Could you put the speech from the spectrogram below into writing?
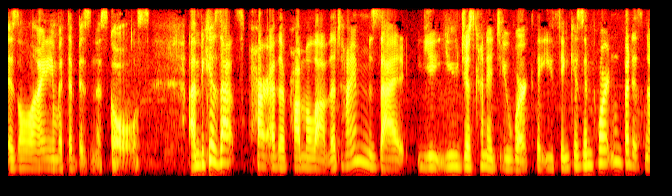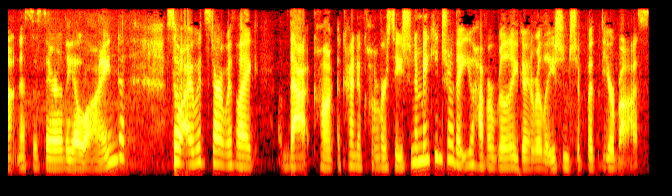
is aligning with the business goals. Um, because that's part of the problem a lot of the time is that you, you just kind of do work that you think is important, but it's not necessarily aligned. So I would start with like that con- kind of conversation and making sure that you have a really good relationship with your boss.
